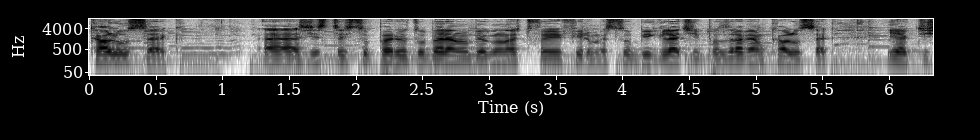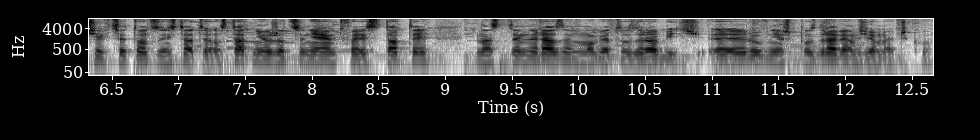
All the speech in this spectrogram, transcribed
Kalusek. E, jesteś super youtuberem, lubię oglądać twoje filmy. Subik leci, pozdrawiam Kalusek. Jak ci się chce, to oceń staty. Ostatnio już oceniałem twoje staty. Następnym razem mogę to zrobić. E, również pozdrawiam ziomeczku.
